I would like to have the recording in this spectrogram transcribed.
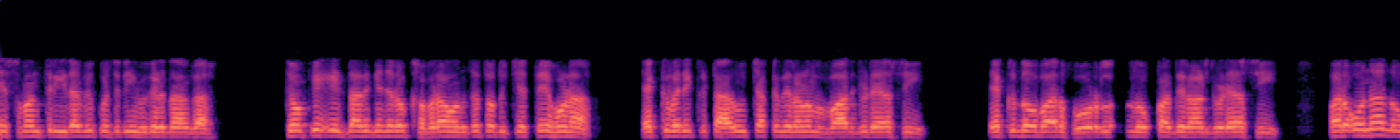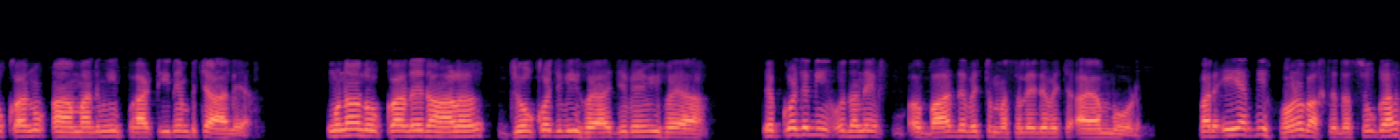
ਇਸ ਮੰਤਰੀ ਦਾ ਵੀ ਕੁਝ ਨਹੀਂ ਵਿਗੜਦਾਗਾ, ਕਿਉਂਕਿ ਇਦਾਂ ਦੀਆਂ ਜਦੋਂ ਖਬਰਾਂ ਆਉਂਦੀਆਂ ਤੁਹਾਨੂੰ ਚੇਤੇ ਹੋਣਾ, ਇੱਕ ਵਾਰੀ ਕਟਾਰੂ ਚੱਕ ਦੇ ਨਾਲ ਵਿਵਾਦ ਜੁੜਿਆ ਸੀ, ਇੱਕ ਦੋ ਵਾਰ ਹੋਰ ਲੋਕਾਂ ਦੇ ਨਾਲ ਜੁੜਿਆ ਸੀ, ਪਰ ਉਹਨਾਂ ਲੋਕਾਂ ਨੂੰ ਆਮ ਆਦਮੀ ਪਾਰਟੀ ਨੇ ਬਚਾ ਲਿਆ। ਉਹਨਾਂ ਲੋਕਾਂ ਦੇ ਨਾਲ ਜੋ ਕੁਝ ਵੀ ਹੋਇਆ, ਜਿਵੇਂ ਵੀ ਹੋਇਆ, ਤੇ ਕੁਝ ਨਹੀਂ, ਉਹਨਾਂ ਨੇ ਬਾਅਦ ਦੇ ਵਿੱਚ ਮਸਲੇ ਦੇ ਵਿੱਚ ਆਇਆ ਮੋੜ। ਪਰ ਇਹ ਆ ਵੀ ਹੁਣ ਵਕਤ ਦੱਸੂਗਾ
